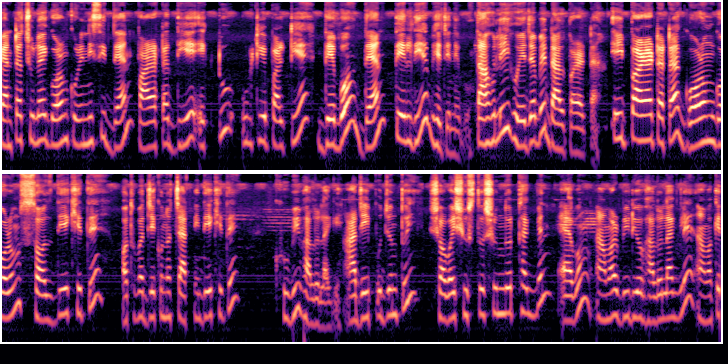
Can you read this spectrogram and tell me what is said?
প্যানটা চুলায় গরম করে নিছি দেন পাড়াটা দিয়ে একটু উল্টিয়ে পাল্টিয়ে দেব দেন তেল দিয়ে ভেজে নেব। তাহলেই হয়ে যাবে ডাল পাড়াটা এই পাড়াটাটা গরম গরম সস দিয়ে খেতে অথবা যে কোনো চাটনি দিয়ে খেতে খুবই ভালো লাগে। আজ এই পর্যন্তই। সবাই সুস্থ, সুন্দর থাকবেন এবং আমার ভিডিও ভালো লাগলে আমাকে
